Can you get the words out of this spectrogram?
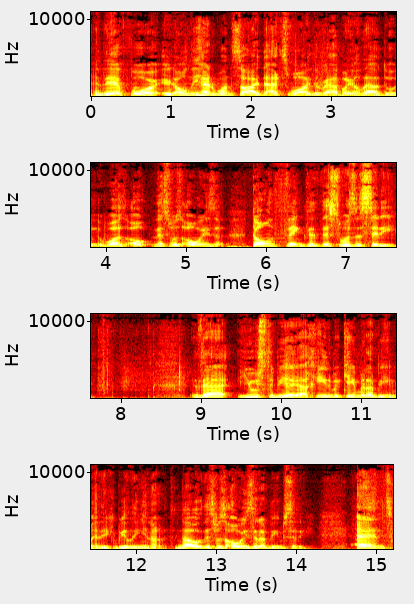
and therefore it only had one side. That's why the rabbi allowed to do it. It was oh, this was always. Don't think that this was a city that used to be a yachid became a rabim and you could be lenient on it. No, this was always a rabim city, and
